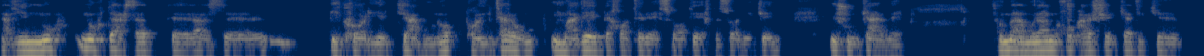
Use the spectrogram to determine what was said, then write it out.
از این 9 درصد از بیکاری جوونا پایینتر اومده به خاطر اصلاحات اقتصادی که ایشون کرده. چون معمولا خب هر شرکتی که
